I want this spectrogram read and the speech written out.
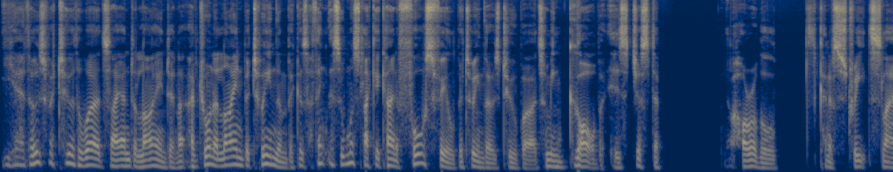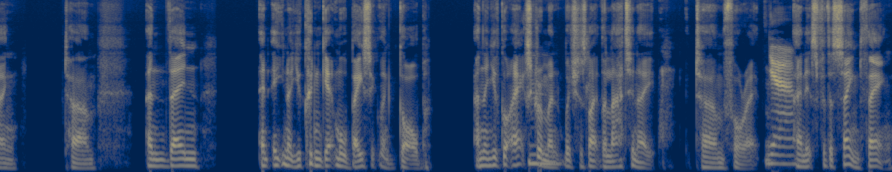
Yeah, those were two of the words I underlined, and I've drawn a line between them because I think there's almost like a kind of force field between those two words. I mean, gob is just a horrible kind of street slang term. And then, and you know, you couldn't get more basic than gob. And then you've got excrement, mm. which is like the Latinate term for it. Yeah. And it's for the same thing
